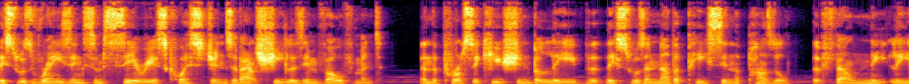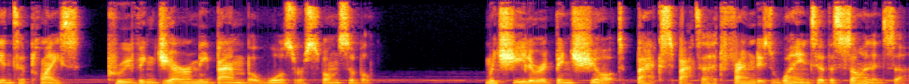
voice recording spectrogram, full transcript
This was raising some serious questions about Sheila's involvement, and the prosecution believed that this was another piece in the puzzle that fell neatly into place, proving Jeremy Bamber was responsible. When Sheila had been shot, backspatter had found its way into the silencer,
